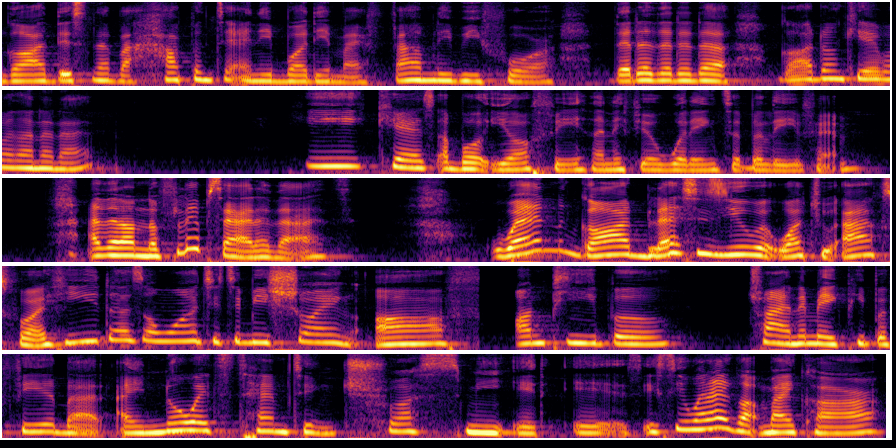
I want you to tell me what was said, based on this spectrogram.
God, this never happened to anybody in my family before. Da, da, da, da, da. God don't care about none of that. He cares about your faith and if you're willing to believe him. And then on the flip side of that, when God blesses you with what you ask for, He doesn't want you to be showing off on people trying to make people feel bad. I know it's tempting. Trust me, it is. You see, when I got my car,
